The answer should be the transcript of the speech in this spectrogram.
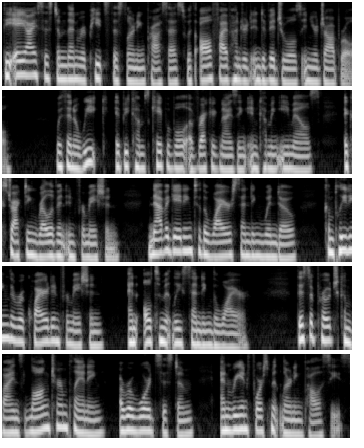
The AI system then repeats this learning process with all 500 individuals in your job role. Within a week, it becomes capable of recognizing incoming emails, extracting relevant information, navigating to the wire sending window, completing the required information, and ultimately sending the wire. This approach combines long term planning, a reward system, and reinforcement learning policies,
